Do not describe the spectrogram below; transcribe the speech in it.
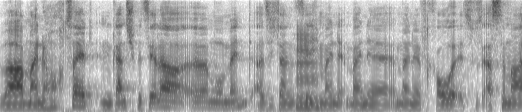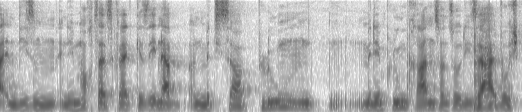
war meine Hochzeit ein ganz spezieller äh, Moment, als ich dann tatsächlich meine, meine, meine Frau das erste Mal in diesem, in dem Hochzeitskleid gesehen habe und mit dieser Blumen, mit dem Blumenkranz und so, die sah halt wirklich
